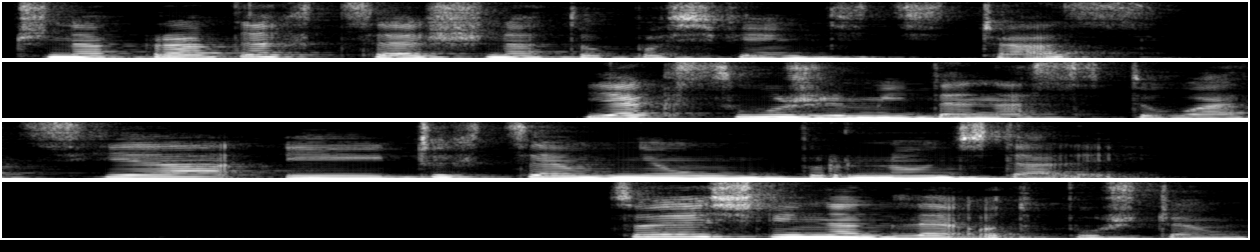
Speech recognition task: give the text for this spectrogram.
Czy naprawdę chcesz na to poświęcić czas? Jak służy mi dana sytuacja i czy chcę w nią brnąć dalej? Co jeśli nagle odpuszczę?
